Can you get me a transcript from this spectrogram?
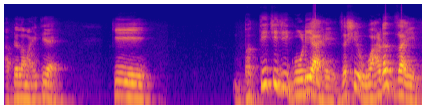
आपल्याला माहिती आहे की भक्तीची जी गोडी आहे जशी वाढत जाईल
